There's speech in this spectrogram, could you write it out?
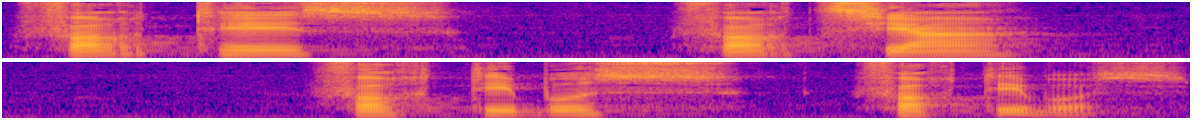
fortes, fortia, fortibus, fortibus.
